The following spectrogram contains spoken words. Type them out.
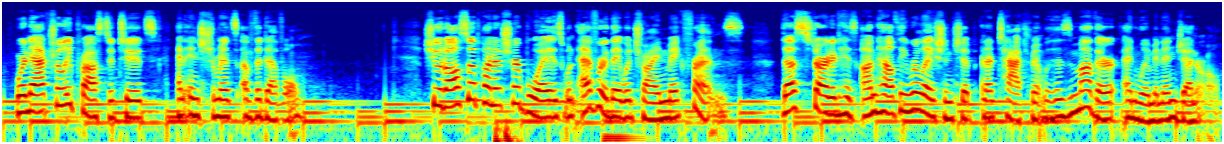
were naturally prostitutes and instruments of the devil. She would also punish her boys whenever they would try and make friends. Thus started his unhealthy relationship and attachment with his mother and women in general.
